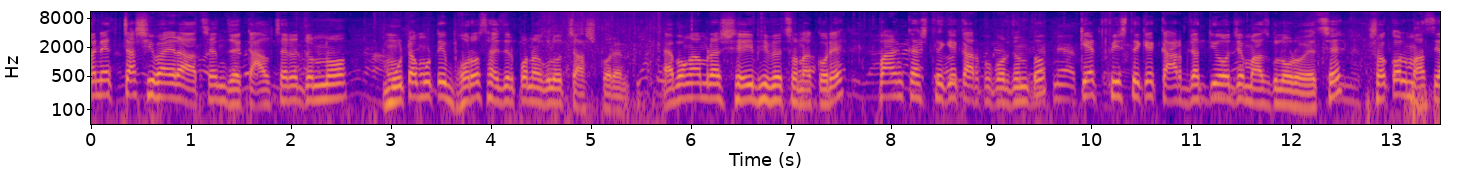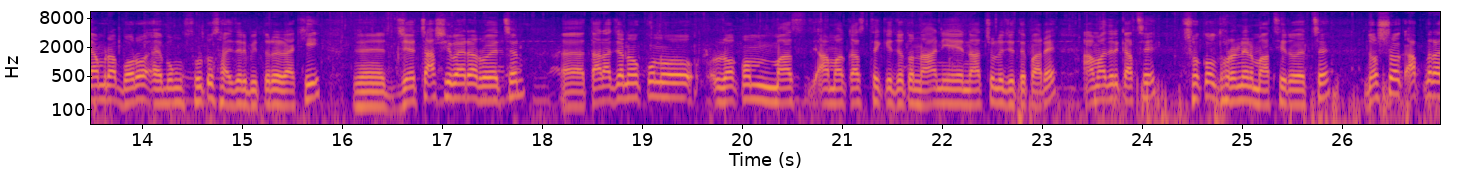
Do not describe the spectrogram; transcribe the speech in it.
অনেক চাষি ভাইয়েরা আছেন যে কালচারের জন্য মোটামুটি বড় সাইজের পোনাগুলো চাষ করেন এবং আমরা সেই বিবেচনা করে পাঙ্কাস থেকে কার্প পর্যন্ত, ক্যাটফিশ থেকে কার্প জাতীয় যে মাছগুলো রয়েছে, সকল মাছই আমরা বড় এবং ছোটো সাইজের ভিতরে রাখি। যে চাষি ভাইরা রয়েছেন তারা যেন কোনো রকম মাছ আমার কাছ থেকে যত না নিয়ে না চলে যেতে পারে, আমাদের কাছে সকল ধরনের মাছই রয়েছে। দর্শক, আপনারা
